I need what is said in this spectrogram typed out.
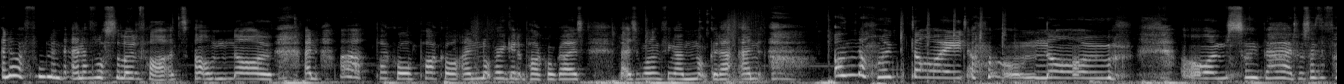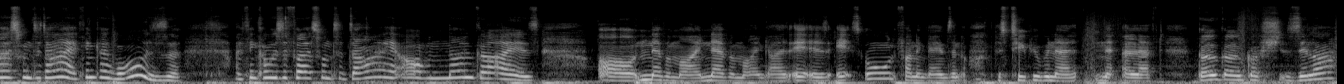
I know I've fallen and I've lost a load of hearts. Oh no! And ah, parkour, parkour. I'm not very good at parkour, guys. That is one thing I'm not good at. And oh no, I've died. Oh no. Oh, I'm so bad. Was I the first one to die? I think I was. I think I was the first one to die. Oh no, guys. Oh, never mind, never mind, guys. It is, it's all fun and games, and oh, there's two people ne- ne- left. Go, go, Goshzilla.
